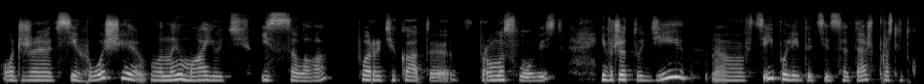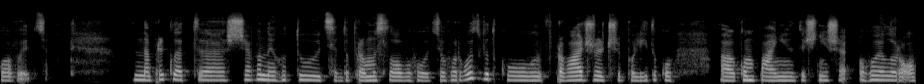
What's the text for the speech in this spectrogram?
Отже, всі гроші вони мають із села. Перетікати в промисловість, і вже тоді е, в цій політиці це теж прослідковується. Наприклад, е, ще вони готуються до промислового цього розвитку, впроваджуючи політику компанію, точніше, Гойлоро.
